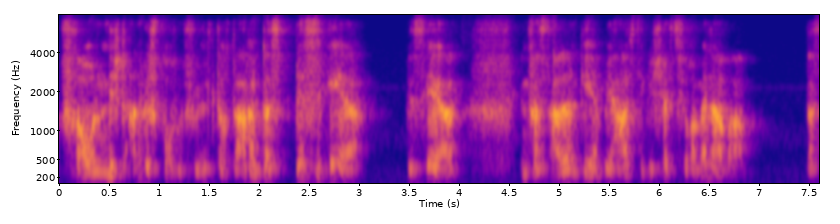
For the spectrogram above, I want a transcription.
Frauen nicht angesprochen fühlen, liegt doch daran, dass bisher, bisher in fast allen GmbHs die Geschäftsführer Männer waren. Das,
